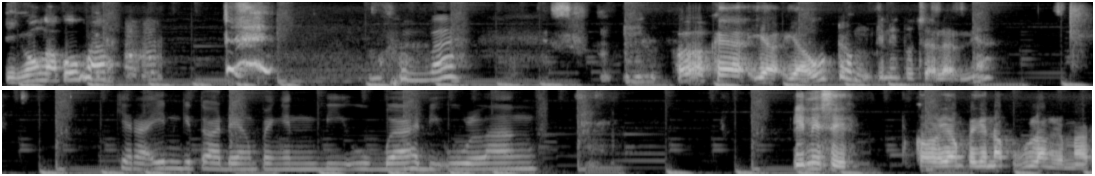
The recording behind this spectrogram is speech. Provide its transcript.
bingung aku Mar. Sumpah. Oh kayak ya ya udah mungkin itu jalannya. Kirain gitu ada yang pengen diubah diulang. Ini sih kalau yang pengen aku ulang ya Mar.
